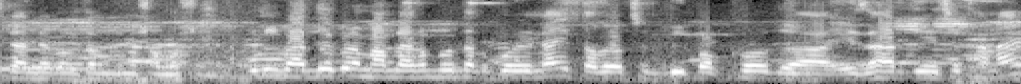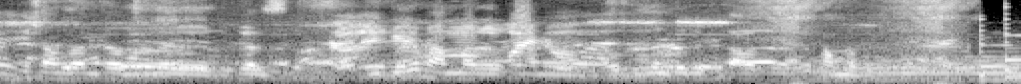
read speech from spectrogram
স্ট্যান্ডে কোনো তেমন কোনো সমস্যা নেই। পুলিশ বাদ দিয়ে করে মামলা এখন পর্যন্ত করে নাই তবে হচ্ছে দুই পক্ষ এজাহার দিয়েছে থানায়। এই সংক্রান্ত হচ্ছে ডিটেলস মামলার মানে মামলা।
